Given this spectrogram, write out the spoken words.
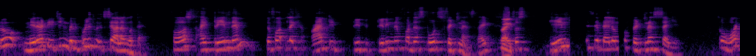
तो मेरा टीचिंग बिल्कुल ही इससे अलग होता है। फ़र्स्ट आई ट्रेन देम तो for like I am training them for the sports fitness right so game से पहले उनको फिटनेस चाहिए। So what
